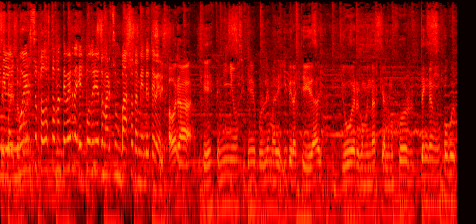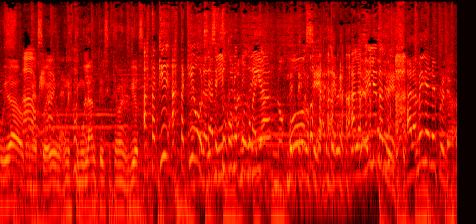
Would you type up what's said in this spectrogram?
Si en el almuerzo tomarlo. todos toman té verde, él podría tomarse un vaso también de té Sí, verde. ahora que este niño si tiene problemas de hiperactividad, yo voy a recomendar que a lo mejor tengan un poco de cuidado Ah, con ok. eso, Ah, es claro. un estimulante del sistema nervioso. ¿Hasta qué, ¿Hasta qué hora O sea, dices tú hijo- que uno podría...? no Oh, sí. A la Amelia tal vez. A la Amelia no hay problema.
